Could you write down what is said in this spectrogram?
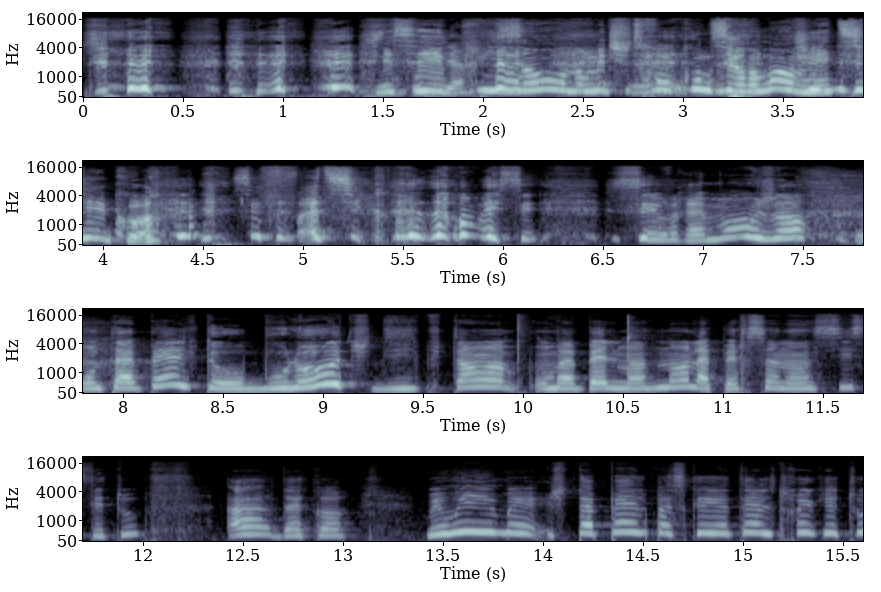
mais c'est épuisant. Non, mais tu te rends compte, c'est vraiment un métier, quoi. C'est fatigant. non, mais c'est vraiment genre, on t'appelle, t'es au boulot, tu dis putain, on m'appelle maintenant, la personne insiste et tout. Ah, d'accord. Mais oui, mais je t'appelle parce qu'il y a tel truc et tout,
